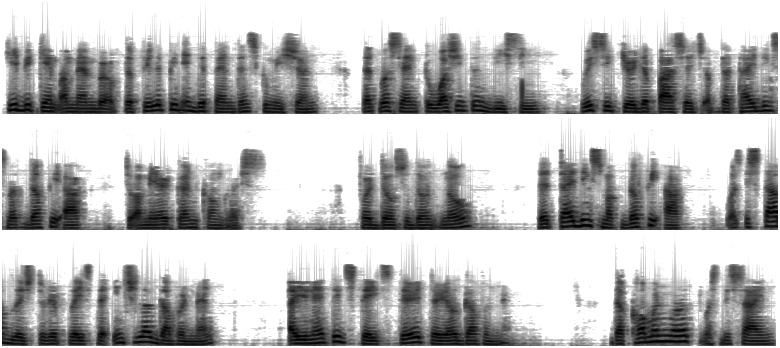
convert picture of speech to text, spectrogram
he became a member of the Philippine Independence Commission that was sent to Washington, D.C., which secured the passage of the Tydings-McDuffie Act to American Congress. For those who don't know, the Tydings McDuffie Act was established to replace the Insular Government, a United States territorial government. The Commonwealth was designed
